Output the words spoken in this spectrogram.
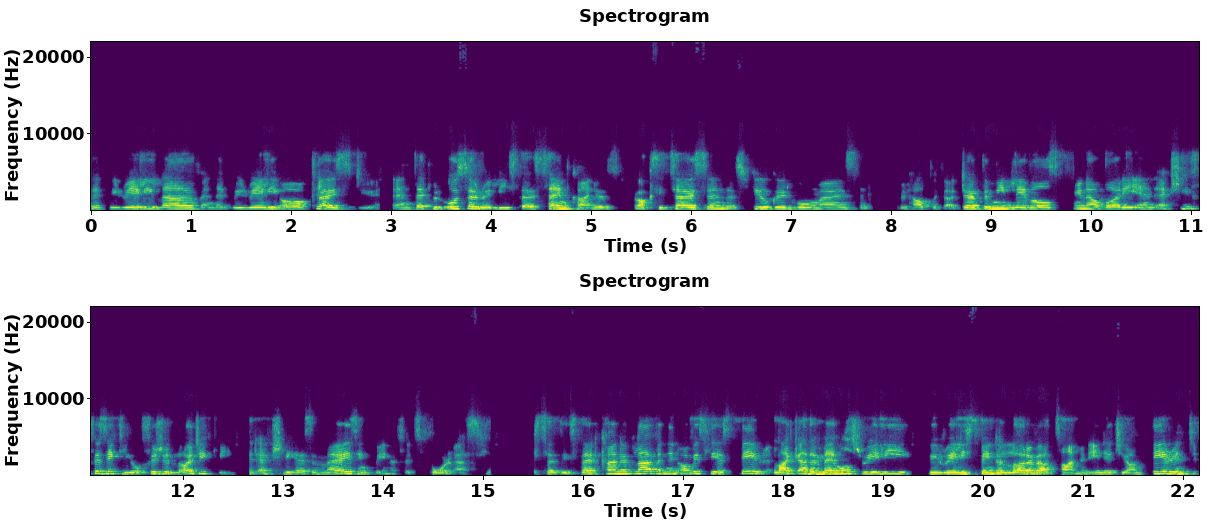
that we really love and that we really are close to. And that would also release those same kind of oxytocin, those feel good hormones that would help with our dopamine levels in our body and actually physically or physiologically it actually has amazing benefits for us so there's that kind of love and then obviously as parents like other mammals really we really spend a lot of our time and energy on parenting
